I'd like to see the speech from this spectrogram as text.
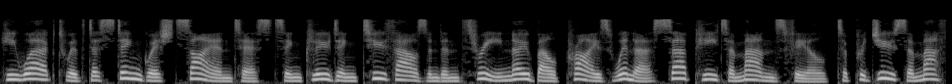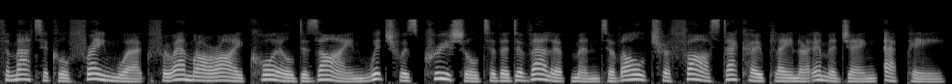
he worked with distinguished scientists including 2003 Nobel Prize winner Sir Peter Mansfield to produce a mathematical framework for MRI coil design which was crucial to the development of ultra-fast echoplanar imaging EPI.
